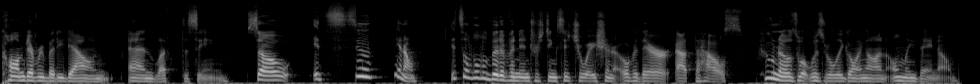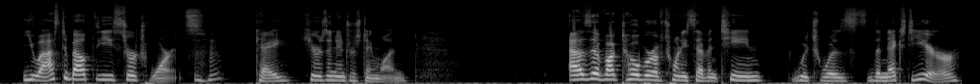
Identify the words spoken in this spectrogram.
calmed everybody down and left the scene. So it's, uh, you know, it's a little bit of an interesting situation over there at the house. Who knows what was really going on? Only they know. You asked about the search warrants. Okay, here's an interesting one. As of October of 2017, which was the next year,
